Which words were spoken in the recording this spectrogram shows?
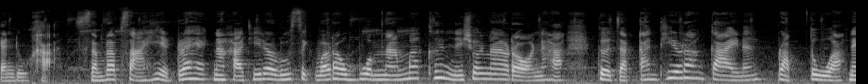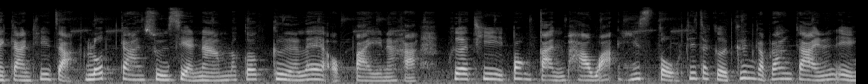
กันดูค่ะ สำหรับสาเหตุแรกนะคะ ที่เรารู้สึกว่าเราบวมน้ำมากขึ้นในช่วงหน้าร้อนนะคะ เกิดจากการที่ร่างกายนั้นปรับตัวในการที่จะลดการสูญเสียน้ำแล้วก็เกลือแร่ออกไปนะคะ เพื่อที่ป้องกันภาวะฮิสโตกที่จะเกิดขึ้นกับร่างกายนั่นเอง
